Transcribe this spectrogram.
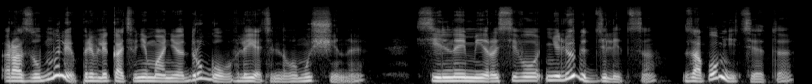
разумно ли привлекать внимание другого влиятельного мужчины? Сильные мира сего не любят делиться. Запомните это».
